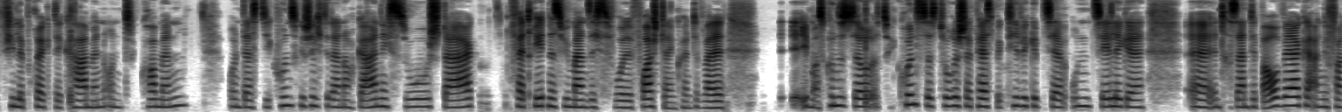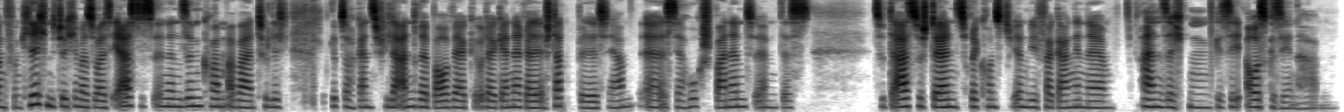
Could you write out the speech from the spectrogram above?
viele Projekte kamen und kommen und dass die Kunstgeschichte da noch gar nicht so stark vertreten ist, wie man sich es wohl vorstellen könnte, weil eben aus kunsthistorischer Perspektive gibt es ja unzählige äh, interessante Bauwerke, angefangen von Kirchen, die natürlich immer so als erstes in den Sinn kommen, aber natürlich gibt es auch ganz viele andere Bauwerke oder generell Stadtbild. Ja, äh, ist ja hochspannend, äh, das zu darzustellen, zu rekonstruieren, wie vergangene Ansichten ausgesehen haben.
